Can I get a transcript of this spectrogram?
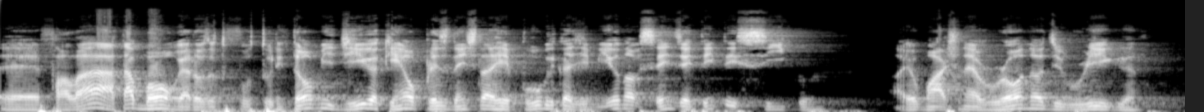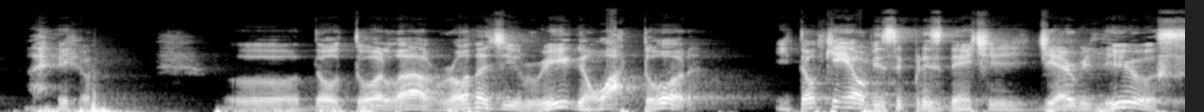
é, fala: Ah, tá bom, garoto do futuro. Então me diga quem é o presidente da República de 1985. Aí o Martin é Ronald Reagan. Aí o, o doutor lá, Ronald Reagan, o ator. Então quem é o vice-presidente? Jerry Lewis?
